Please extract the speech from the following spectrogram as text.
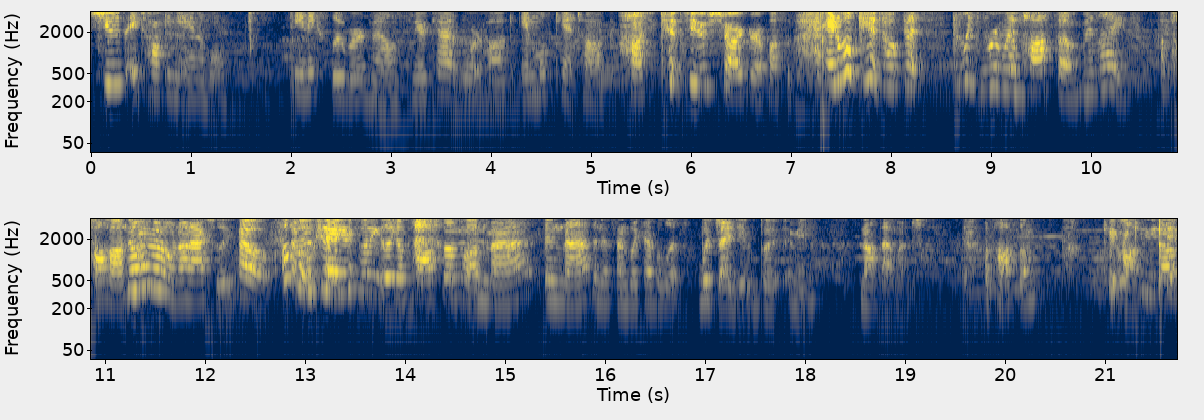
choose a talking animal. Phoenix, bluebird, mouse, meerkat, warthog. Animals can't talk. Cockatoo, shark, or opossum. Animals can't talk. That, that like ruins A possum. my life. A possum? No, no, no, not actually. Oh, I'm just okay. saying it's funny, like a possum Possum. in math, in math, and it sounds like I have a lisp, which I do, but I mean, not that much. A possum. Okay, wait, can you Possum.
